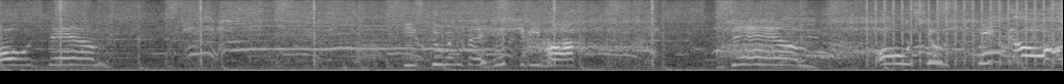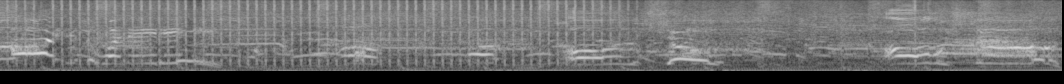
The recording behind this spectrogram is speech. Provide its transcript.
Oh, damn. He's doing the hippity hop. Damn. Oh, shoot. He's, oh, oh, he did the 180. Oh, oh, oh, shoot. Oh, shoot.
